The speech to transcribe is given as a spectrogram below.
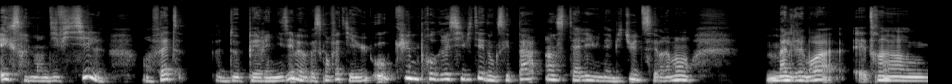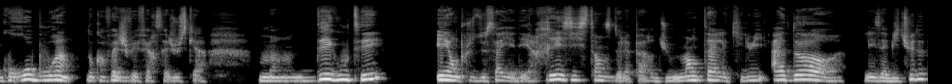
extrêmement difficile, en fait, de pérenniser, mais parce qu'en fait, il n'y a eu aucune progressivité. Donc, c'est pas installer une habitude, c'est vraiment, malgré moi, être un gros bourrin. Donc, en fait, je vais faire ça jusqu'à m'en dégoûter. Et en plus de ça, il y a des résistances de la part du mental qui, lui, adore les habitudes,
